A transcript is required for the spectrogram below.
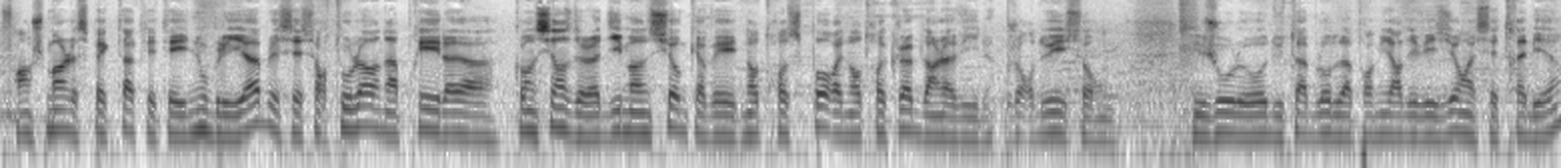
Franchement, le spectacle était inoubliable, et c'est surtout là on a pris la conscience de la dimension qu'avait notre sport et notre club dans la ville. Aujourd'hui, ils, sont, jouent le haut du tableau de la première division et c'est très bien.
